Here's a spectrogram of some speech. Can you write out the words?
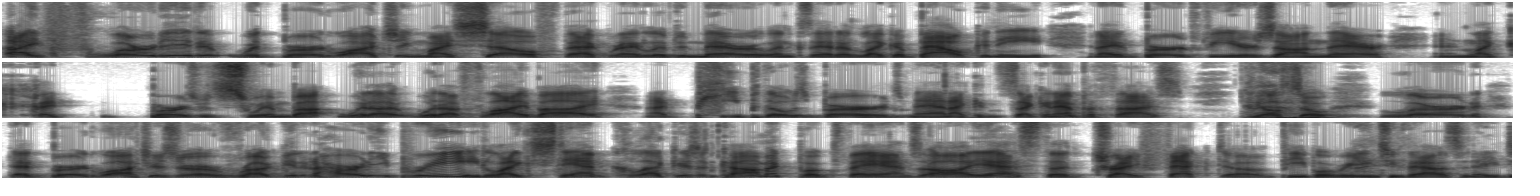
I flirted with bird watching myself back when I lived in Maryland because I had a, like a balcony and I had bird feeders on there, and like I, birds would swim by, would I, would I fly by, and I'd peep those birds. Man, I can, I can empathize. You also learn that bird watchers are a rugged and hardy breed, like stamp collectors and comic book fans. Oh yes, the trifecta of people reading 2000 AD.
